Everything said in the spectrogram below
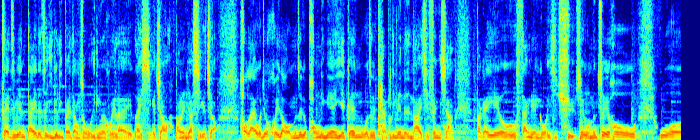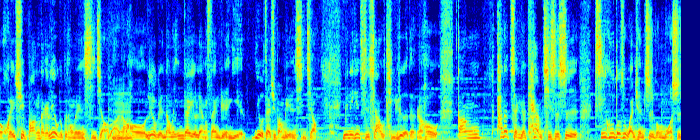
在这边待的这一个礼拜当中，我一定会回来来洗个脚啊，帮人家洗个脚。后来我就回到我们这个棚里面，也跟我这个 camp 里面的人大家一起分享。大概也有三个人跟我一起去，所以我们最后我回去帮大概六个不同的人洗脚吧，然后六个人当中应该有两三个人也又再去帮别人洗脚，因为那天其实下午挺热的，然后当他的整个 camp 其实是几乎都是完全志工模式，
